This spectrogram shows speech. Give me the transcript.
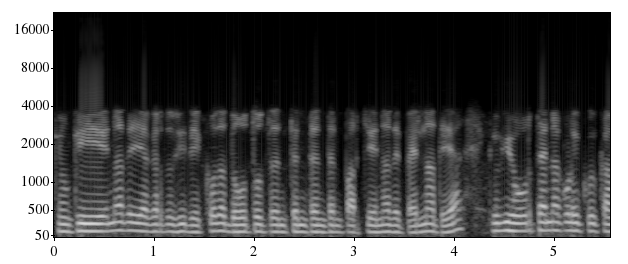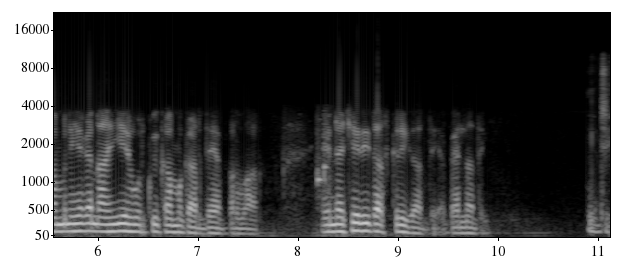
ਕਿਉਂਕਿ ਇਹਨਾਂ ਦੇ ਅਗਰ ਤੁਸੀਂ ਦੇਖੋ ਤਾਂ ਦੋ ਤੋਂ ਤਿੰਨ ਤਿੰਨ ਤਿੰਨ ਤਿੰਨ ਪਰਚੇ ਇਹਨਾਂ ਦੇ ਪਹਿਲਾਂ ਤੇ ਆ ਕਿਉਂਕਿ ਹੋਰ ਤਾਂ ਇਹਨਾਂ ਕੋਲੇ ਕੋਈ ਕੰਮ ਨਹੀਂ ਹੈਗਾ ਨਾ ਹੀ ਇਹ ਹੋਰ ਕੋਈ ਕੰਮ ਕਰਦੇ ਆ ਪਰਿਵਾਰ। ਇਹ ਨਸ਼ੇ ਦੀ ਤਸਕਰੀ ਕਰਦੇ ਆ ਪਹਿਲਾਂ ਤੇ। ਜੀ।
